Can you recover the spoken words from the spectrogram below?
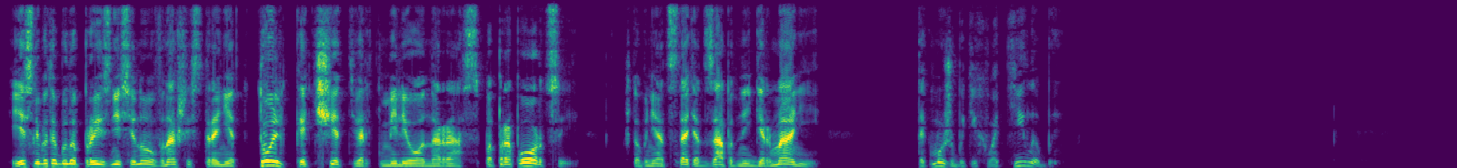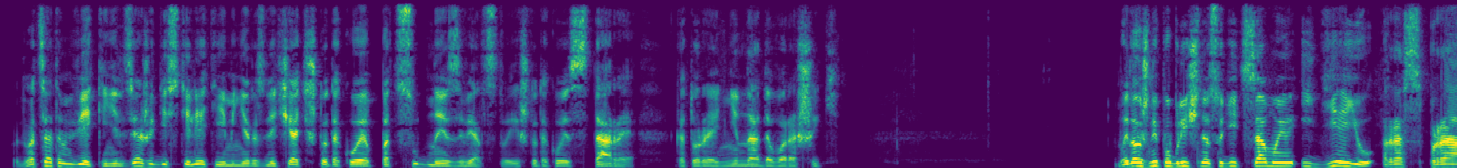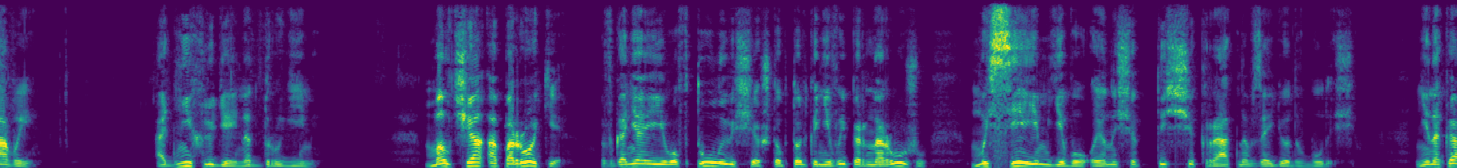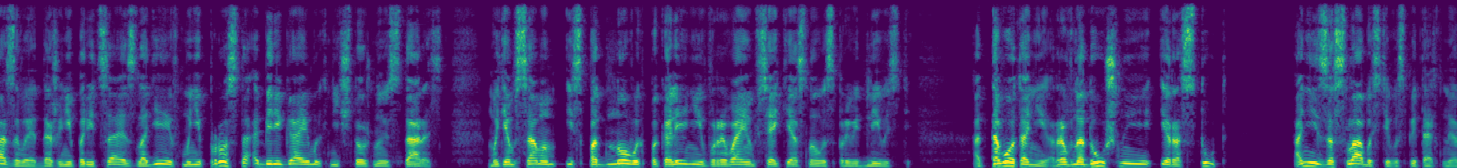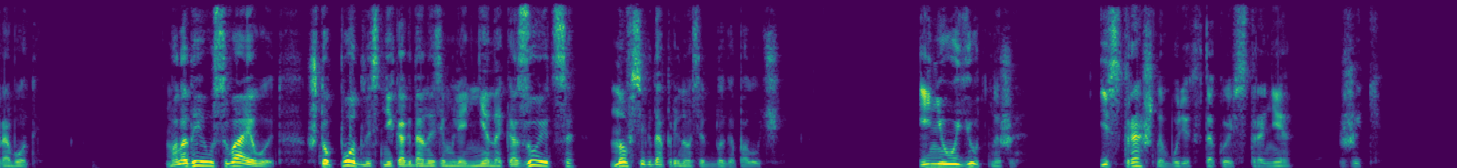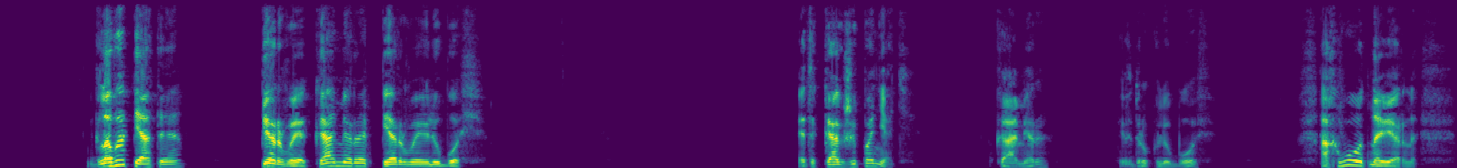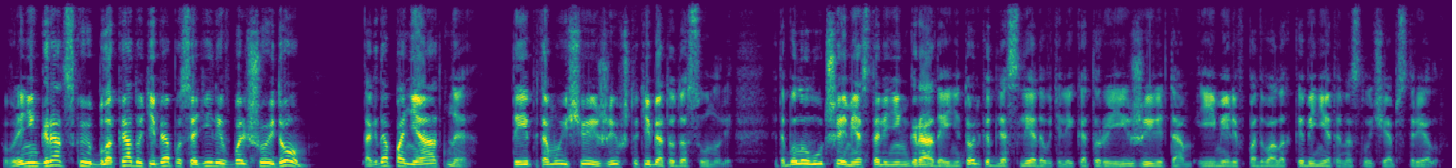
Если бы это было произнесено в нашей стране только четверть миллиона раз, по пропорции, чтобы не отстать от Западной Германии, так, может быть, и хватило бы. В двадцатом веке нельзя же десятилетиями не различать, что такое подсудное зверство и что такое старое, которое не надо ворошить. Мы должны публично осудить самую идею расправы одних людей над другими. Молча о пороке, вгоняя его в туловище, чтоб только не выпер наружу, мы сеем его, и он еще тысячекратно взойдет в будущем. Не наказывая, даже не порицая злодеев, мы не просто оберегаем их ничтожную старость, мы тем самым из-под новых поколений вырываем всякие основы справедливости. Оттого-то они равнодушные и растут, они из-за слабости воспитательной работы. Молодые усваивают, что подлость никогда на земле не наказуется, но всегда приносит благополучие. И неуютно же, и страшно будет в такой стране жить. Глава пятая. Первая камера, первая любовь. Это как же понять? Камера и вдруг любовь. Ах, вот, наверное, в ленинградскую блокаду тебя посадили в большой дом. Тогда понятно, ты потому еще и жив, что тебя туда сунули. Это было лучшее место Ленинграда, и не только для следователей, которые и жили там, и имели в подвалах кабинеты на случай обстрелов.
